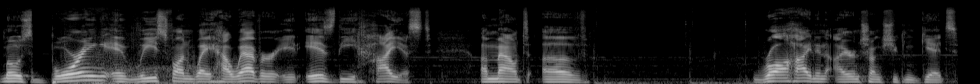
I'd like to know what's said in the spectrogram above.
most boring and least fun way. However, it is the highest amount of rawhide and iron chunks you can get,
